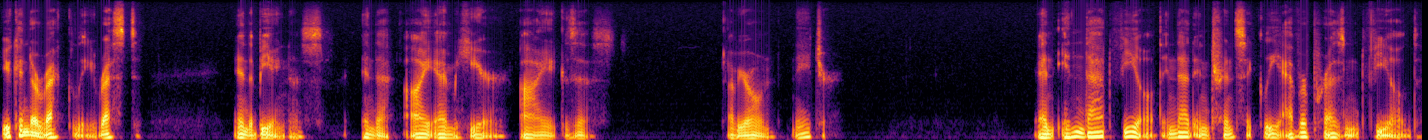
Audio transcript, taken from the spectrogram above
You can directly rest in the beingness, in the I am here, I exist of your own nature. And in that field, in that intrinsically ever present field,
